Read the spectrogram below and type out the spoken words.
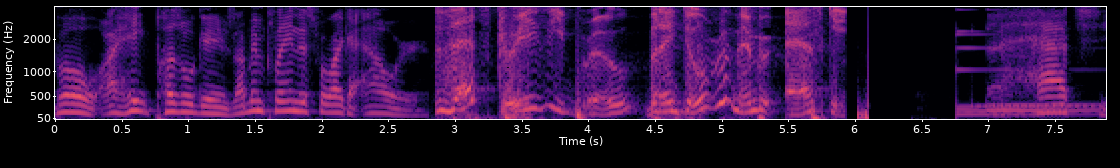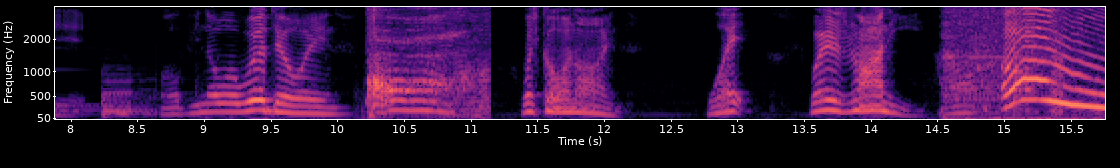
Bro, I hate puzzle games. I've been playing this for like an hour. That's crazy, bro. But I don't remember asking. The hatchet. Well, if you know what we're doing. What's going on? What? Where's Ronnie? Oh!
